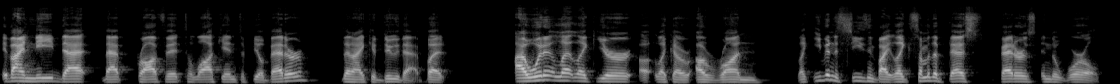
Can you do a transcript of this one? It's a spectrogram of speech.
If I need that that profit to lock in to feel better, then I could do that. But I wouldn't let like your uh, like a, a run, like even a season by like some of the best betters in the world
